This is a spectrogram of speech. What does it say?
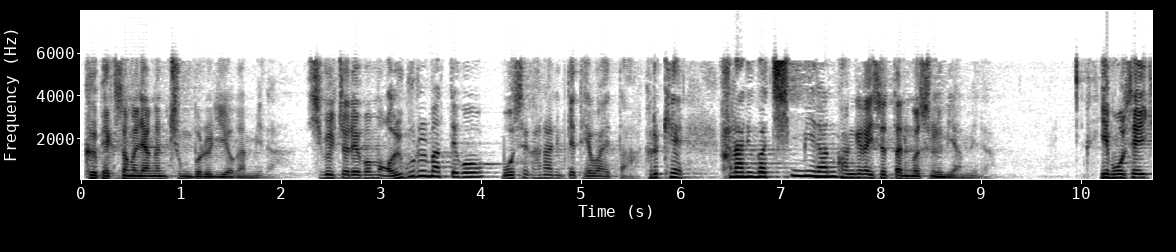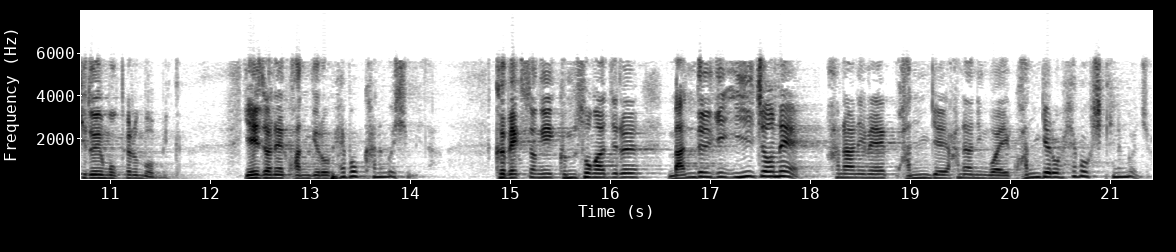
그 백성을 향한 중보를 이어갑니다. 11절에 보면 얼굴을 맞대고 모세가 하나님께 대화했다. 그렇게 하나님과 친밀한 관계가 있었다는 것을 의미합니다. 이 모세의 기도의 목표는 뭡니까? 예전의 관계로 회복하는 것입니다. 그 백성이 금송아지를 만들기 이전에 하나님의 관계, 하나님과의 관계로 회복시키는 거죠.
